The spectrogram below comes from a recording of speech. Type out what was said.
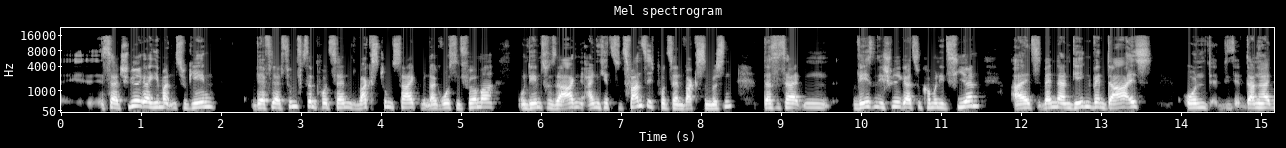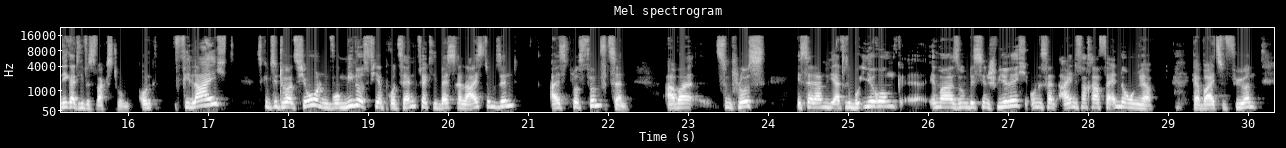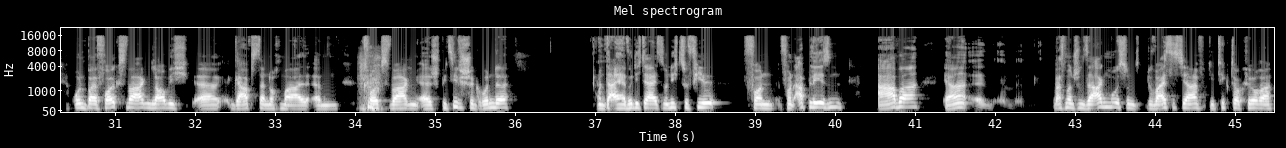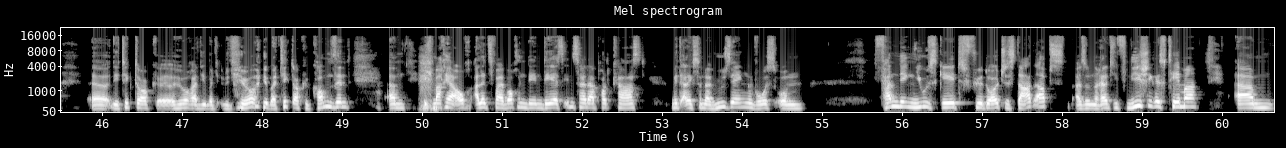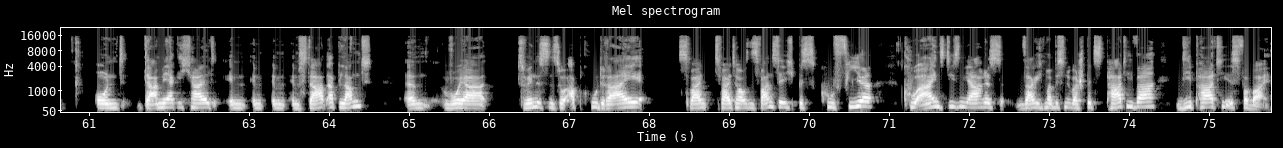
ist halt schwieriger, jemanden zu gehen, der vielleicht 15 Prozent Wachstum zeigt mit einer großen Firma und dem zu sagen, eigentlich jetzt zu 20 Prozent wachsen müssen. Das ist halt ein, wesentlich schwieriger zu kommunizieren, als wenn dann Gegenwind da ist und dann halt negatives Wachstum. Und vielleicht, es gibt Situationen, wo minus 4 Prozent vielleicht die bessere Leistung sind als plus 15. Aber zum Schluss ist ja dann die Attribuierung äh, immer so ein bisschen schwierig und es ist halt einfacher, Veränderungen her herbeizuführen. Und bei Volkswagen, glaube ich, äh, gab es dann nochmal ähm, Volkswagen äh, spezifische Gründe. Und daher würde ich da jetzt noch nicht zu viel von, von ablesen. Aber ja, äh, was man schon sagen muss, und du weißt es ja, die TikTok-Hörer, äh, die TikTok-Hörer, die über, die Hörer, die über TikTok gekommen sind. Ähm, ich mache ja auch alle zwei Wochen den DS Insider Podcast mit Alexander Hüsing, wo es um Funding News geht für deutsche Startups, also ein relativ nischiges Thema. Ähm, und da merke ich halt im, im, im Startup-Land, ähm, wo ja zumindest so ab Q3 2020 bis Q4, Q1 diesen Jahres, sage ich mal ein bisschen überspitzt, Party war, die Party ist vorbei.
